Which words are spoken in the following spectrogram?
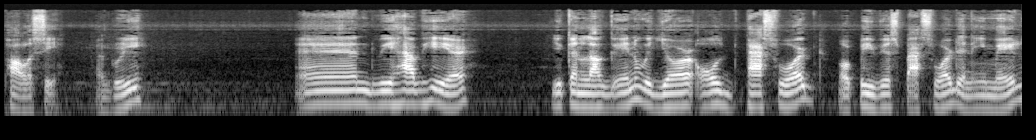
policy. Agree and we have here you can log in with your old password or previous password and email.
